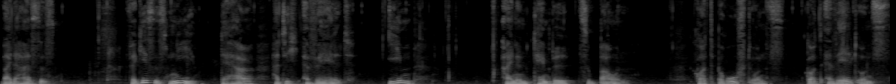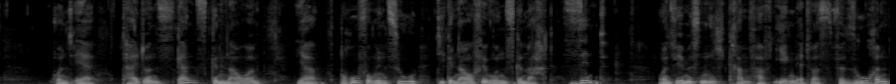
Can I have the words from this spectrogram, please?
Weiter heißt es, vergiss es nie, der Herr hat dich erwählt, ihm einen Tempel zu bauen. Gott beruft uns, Gott erwählt uns und er teilt uns ganz genaue ja, Berufungen zu, die genau für uns gemacht sind. Und wir müssen nicht krampfhaft irgendetwas versuchen,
